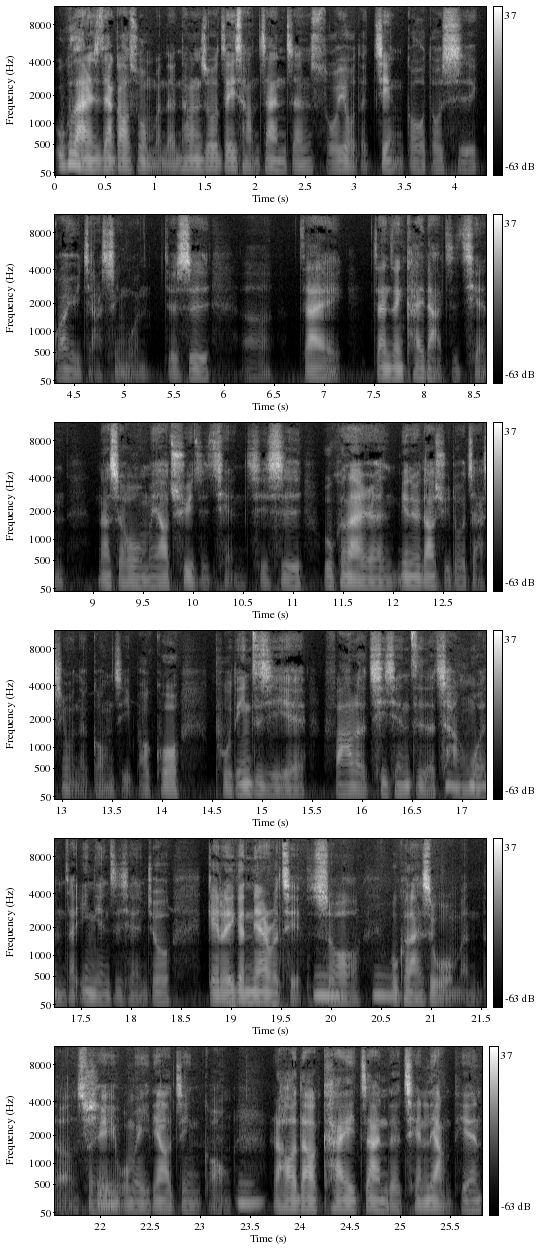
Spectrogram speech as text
乌克兰人是这样告诉我们的，他们说这一场战争所有的建构都是关于假新闻，就是呃在战争开打之前。那时候我们要去之前，其实乌克兰人面对到许多假新闻的攻击，包括普丁自己也发了七千字的长文，在一年之前就给了一个 narrative，说乌克兰是我们的，所以我们一定要进攻。然后到开战的前两天，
